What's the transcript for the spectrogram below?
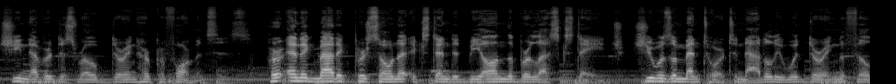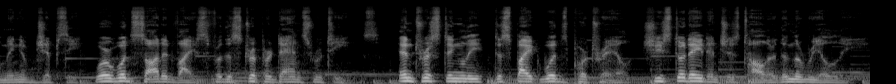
she never disrobed during her performances. Her enigmatic persona extended beyond the burlesque stage. She was a mentor to Natalie Wood during the filming of Gypsy, where Wood sought advice for the stripper dance routines. Interestingly, despite Wood's portrayal, she stood 8 inches taller than the real Lee.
